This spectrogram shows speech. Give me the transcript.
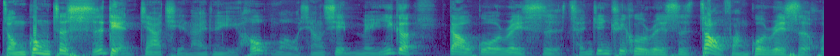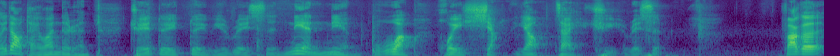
总共这十点加起来的以后，我相信每一个到过瑞士、曾经去过瑞士、造访过瑞士、回到台湾的人，绝对对于瑞士念念不忘，会想要再去瑞士。发哥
